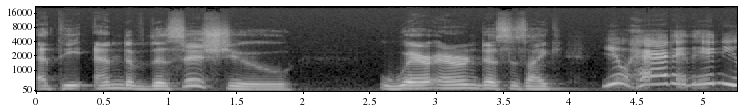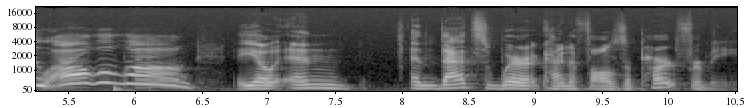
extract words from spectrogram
at the end of this issue where Arendis is like, "You had it in you all along," you know, and and that's where it kind of falls apart for me.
